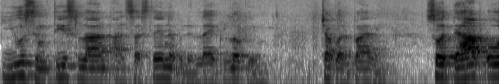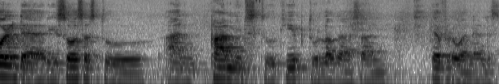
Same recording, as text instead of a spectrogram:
using this land unsustainably, like logging, charcoal burning. So they have all the resources to and permits to keep to loggers and everyone else.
